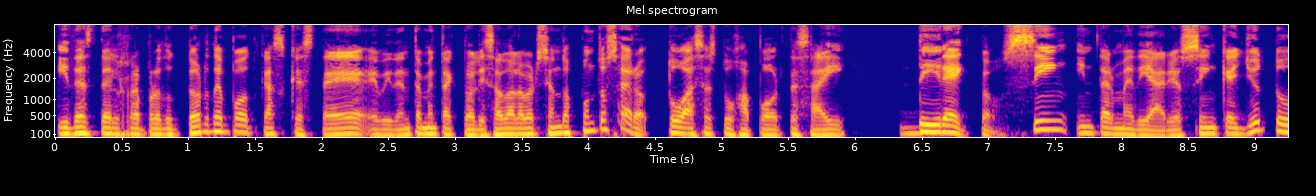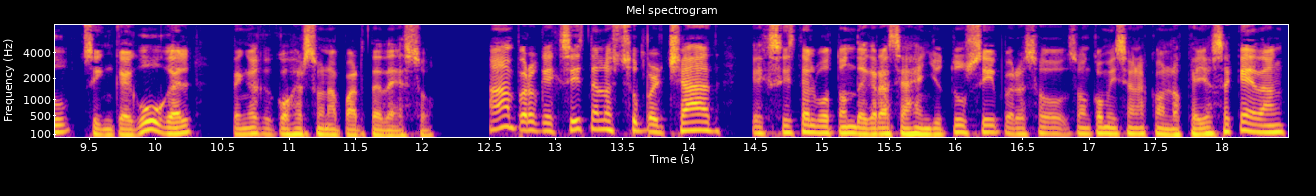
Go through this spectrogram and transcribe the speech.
y desde el reproductor de podcast que esté evidentemente actualizado a la versión 2.0, tú haces tus aportes ahí directo, sin intermediarios, sin que YouTube, sin que Google tenga que cogerse una parte de eso. Ah, pero que existen los super chat, que existe el botón de gracias en YouTube, sí, pero eso son comisiones con los que ellos se quedan.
